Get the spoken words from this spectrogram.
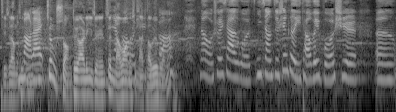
接下来我们听郑爽对二零一九年最难忘的是哪条微博呢？那我说一下我印象最深刻的一条微博是，嗯，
